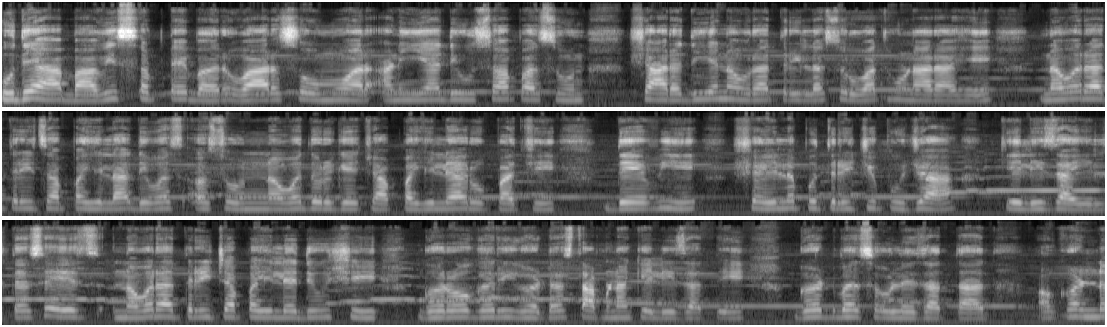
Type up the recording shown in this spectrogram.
उद्या बावीस सप्टेंबर वार सोमवार आणि या दिवसापासून शारदीय नवरात्रीला सुरुवात होणार आहे. नवरात्रीचा पहिला दिवस असून नवदुर्गेच्या पहिल्या रूपाची देवी शैलपुत्रीची पूजा केली जाईल. तसेच नवरात्रीच्या पहिल्या दिवशी घरोघरी घटस्थापना केली जाते. घट बसवले जातात. अखंड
